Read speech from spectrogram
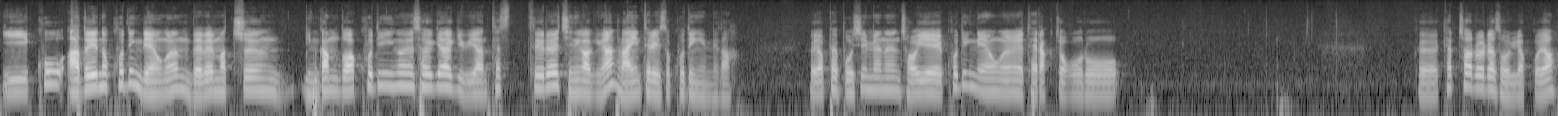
이 코, 아두이노 코딩 내용은 맵에 맞춘 민감도와 코딩을 설계하기 위한 테스트를 진행하기 위한 라인 트레이서 코딩입니다. 그 옆에 보시면은 저희의 코딩 내용을 대략적으로 그 캡처를 해서 올렸고요.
